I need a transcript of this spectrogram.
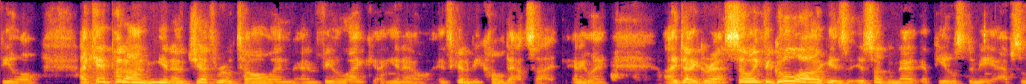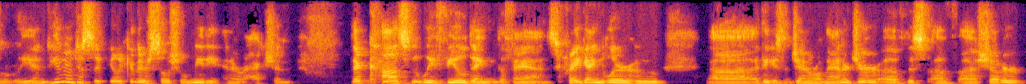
feel, I can't put on, you know, Jethro Tull and, and feel like, you know, it's going to be cold outside. Anyway, I digress. So like the Ghoul Log is, is something that appeals to me absolutely. And, you know, just if you look at their social media interaction, they're constantly fielding the fans. Craig Engler, who uh, I think is the general manager of this, of uh, Shudder,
